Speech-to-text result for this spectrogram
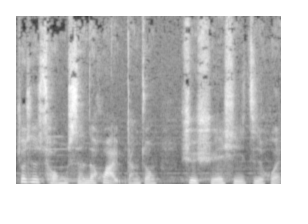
就是从神的话语当中去学习智慧。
